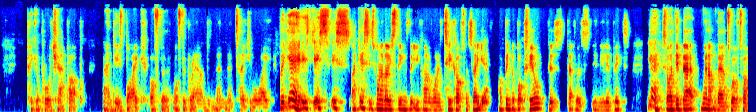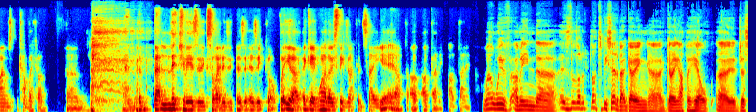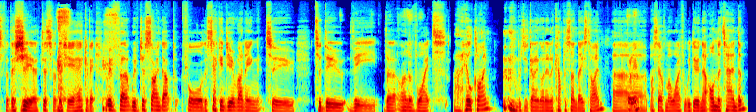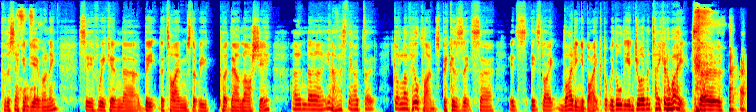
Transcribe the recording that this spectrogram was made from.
pick a poor chap up and his bike off the off the ground and, and, and, take him away. But yeah, it's it's it's I guess it's one of those things that you kind of want to tick off and say, yeah, I've been to Box Hill because that was in the Olympics. Yeah, so I did that, went up and down twelve times, and come back home. Um, and, and, that literally is as exciting as, as, as, it got. But you know, again, one of those things I can say, yeah, I've, I've, I've done it. I've done it. Well, with I mean, uh, there's a lot of lot to be said about going uh, going up a hill uh, just for the sheer just for the sheer heck of it. We've uh, we've just signed up for the second year running to to do the the Isle of Wight uh, hill climb, which is going on in a couple of Sundays' time. Uh, myself and my wife will be doing that on the tandem for the second year running. See if we can beat the times that we put down last year. And you know, that's the thing. I, got to love hill climbs because it's uh, it's it's like riding your bike, but with all the enjoyment taken away. So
